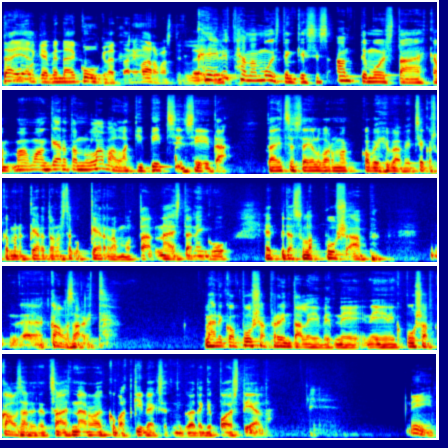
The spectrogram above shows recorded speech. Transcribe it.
Tämän jälkeen mennään googlettaan, niin varmasti löytyy. Hei, nythän mä muistinkin, siis Antti muistaa ehkä, mä, mä oon kertonut lavallakin vitsin siitä, tai itse asiassa ei ollut varmaan kovin hyvä vitsi, koska mä en ole kertonut sitä kuin kerran, mutta näistä niin kuin, että pitäisi olla push-up äh, kalsarit. Vähän niin kuin push-up rintaliivit, niin, niin, niin push-up kalsarit, että saisi nämä roikkuvat kivekset niin kuin jotenkin pois tieltä. Niin.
